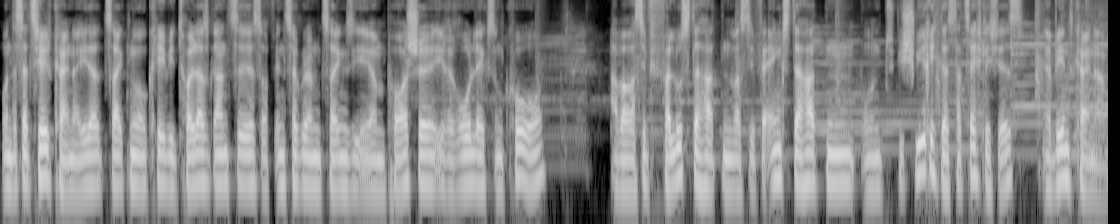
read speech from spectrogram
Und das erzählt keiner. Jeder zeigt nur, okay, wie toll das Ganze ist. Auf Instagram zeigen sie ihren Porsche, ihre Rolex und Co. Aber was sie für Verluste hatten, was sie für Ängste hatten und wie schwierig das tatsächlich ist, erwähnt keiner.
